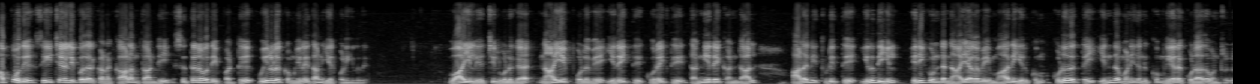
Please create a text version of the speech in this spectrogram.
அப்போது சிகிச்சை அளிப்பதற்கான காலம் தாண்டி சித்திரவதைப்பட்டு உயிரிழக்கும் நிலைதான் ஏற்படுகிறது. வாயில் எச்சில் ஒழுக நாயைப் போலவே இறைத்து குறைத்து தண்ணீரை கண்டால் அலறி துடித்து இறுதியில் வெறி கொண்ட நாயாகவே மாறியிருக்கும் கொடூரத்தை எந்த மனிதனுக்கும் நேரக்கூடாத ஒன்று.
